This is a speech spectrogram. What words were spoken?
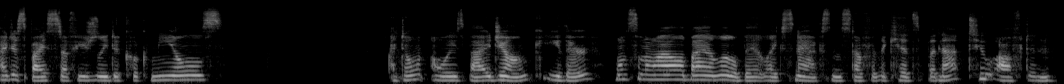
I just buy stuff usually to cook meals. I don't always buy junk either. Once in a while, I'll buy a little bit, like snacks and stuff for the kids, but not too often.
